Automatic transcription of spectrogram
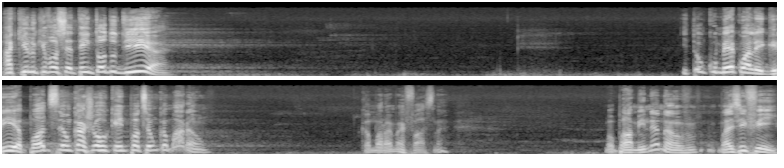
aquilo que você tem todo dia. Então, comer com alegria pode ser um cachorro quente, pode ser um camarão. Camarão é mais fácil, né? Bom, para mim não é não, mas enfim.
